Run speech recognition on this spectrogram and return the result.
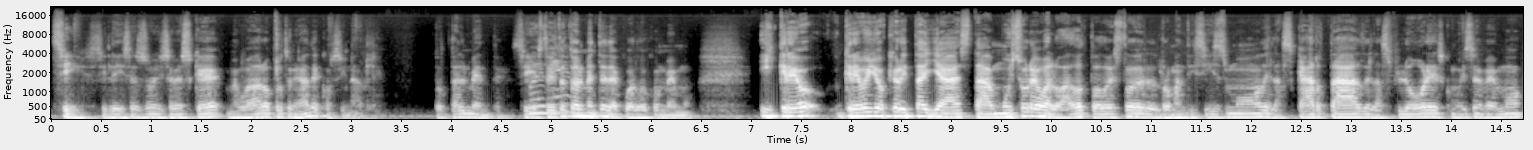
sí, sí le dices eso y sabes qué, me voy a dar la oportunidad de cocinarle. Totalmente. Sí, muy estoy bien. totalmente de acuerdo con Memo. Y creo, creo yo que ahorita ya está muy sobrevaluado todo esto del romanticismo, de las cartas, de las flores, como dice Memo.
